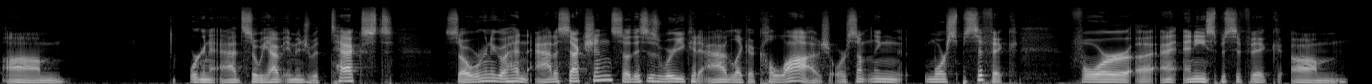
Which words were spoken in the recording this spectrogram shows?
Um, we're going to add, so we have image with text. So we're going to go ahead and add a section. So this is where you could add like a collage or something more specific for uh, any specific um,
